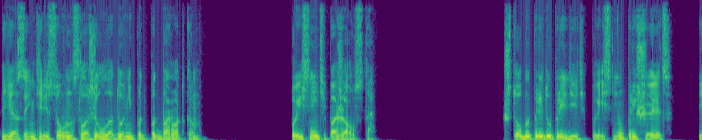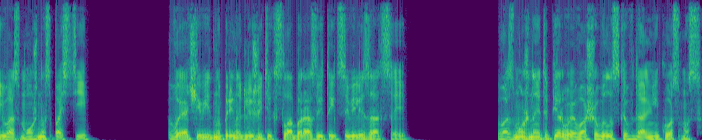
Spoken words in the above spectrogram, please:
Я заинтересованно сложил ладони под подбородком. «Поясните, пожалуйста». «Чтобы предупредить», — пояснил пришелец, — «и, возможно, спасти. Вы, очевидно, принадлежите к слаборазвитой цивилизации. Возможно, это первая ваша вылазка в дальний космос.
